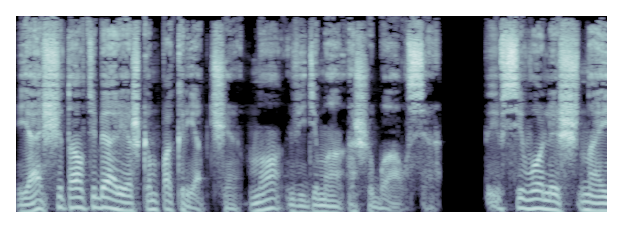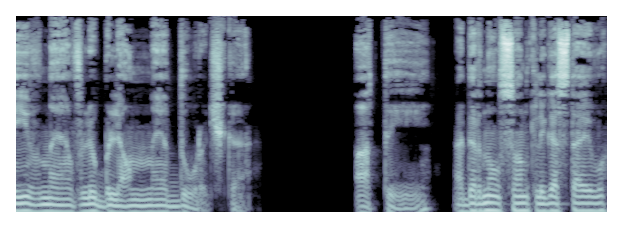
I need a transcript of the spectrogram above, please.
Я считал тебя орешком покрепче, но, видимо, ошибался. Ты всего лишь наивная влюбленная дурочка. А ты — обернулся он к Легостаеву.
